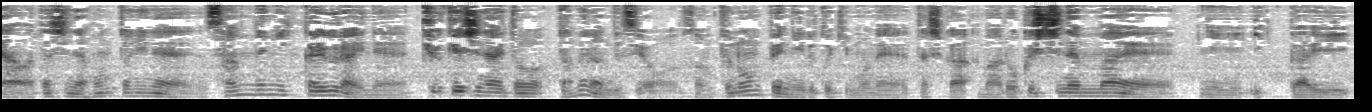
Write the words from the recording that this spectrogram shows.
いや、私ね、本当にね、3年に1回ぐらいね、休憩しないとダメなんですよ。その、プノンペンにいる時もね、確か、まあ、6、7年前に1回、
